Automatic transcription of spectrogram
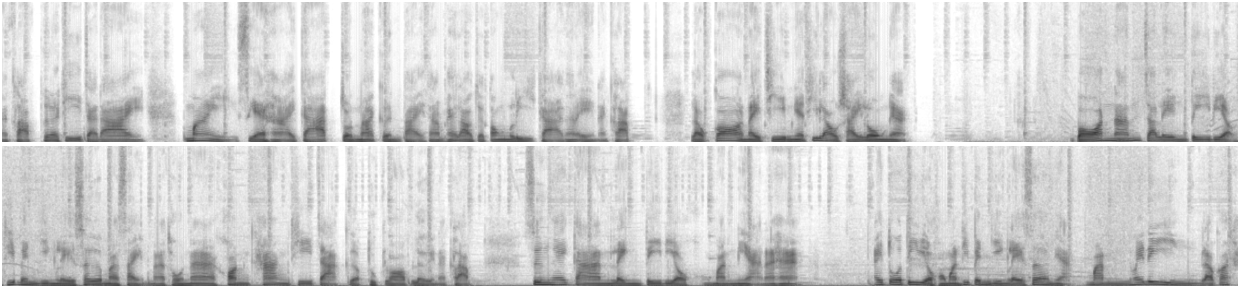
นะครับ เพื่อที่จะได้ไม่เสียหายการ์ดจนมากเกินไปทำให้เราจะต้องรีการ์ดนั่นเองนะครับ แล้วก็ในทีมเนี้ยที่เราใช้ลงเนี่ยบอสนั้นจะเลงตีเดี่ยวที่เป็นยิงเลเซอร์มาใส่มาโทน่าค่อนข้างที่จะเกือบทุกรอบเลยนะครับ ซึ่งไอการเล็งตีเดี่ยวของมันเนี่ยนะฮะ ไอตัวตีเดี่ยวของมันที่เป็นยิงเลเซอร์เนี่ย มันไม่ได้ยิงแล้วก็ท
